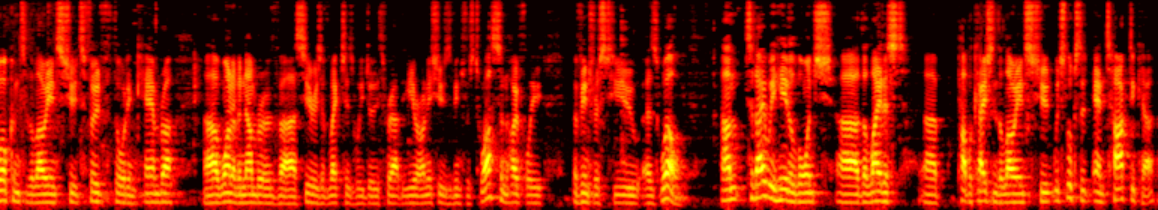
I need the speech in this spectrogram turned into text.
Welcome to the Lowy Institute's Food for Thought in Canberra, uh, one of a number of uh, series of lectures we do throughout the year on issues of interest to us and hopefully of interest to you as well. Um, today we're here to launch uh, the latest uh, publication of the Lowy Institute, which looks at Antarctica,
